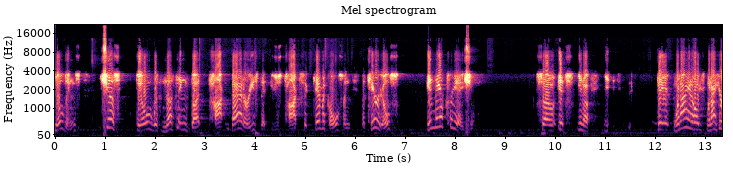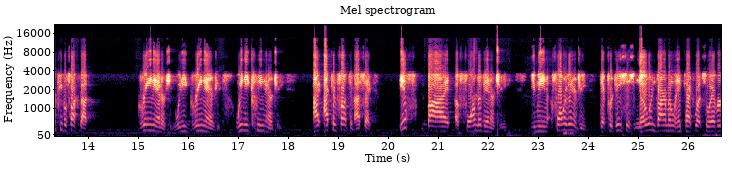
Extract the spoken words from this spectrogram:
buildings just filled with nothing but toxic batteries that use toxic chemicals and materials in their creation. So it's you know, when I always when I hear people talk about green energy, we need green energy, we need clean energy. I, I confront them. I say, if by a form of energy you mean a form of energy that produces no environmental impact whatsoever,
